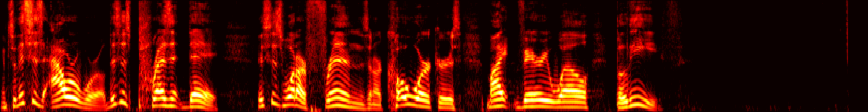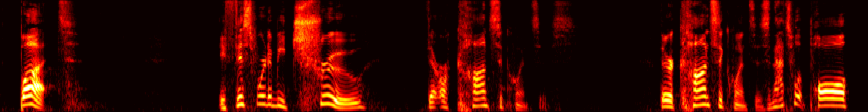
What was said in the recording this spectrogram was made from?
And so this is our world. This is present day. This is what our friends and our coworkers might very well believe. But if this were to be true, there are consequences. There are consequences. And that's what Paul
